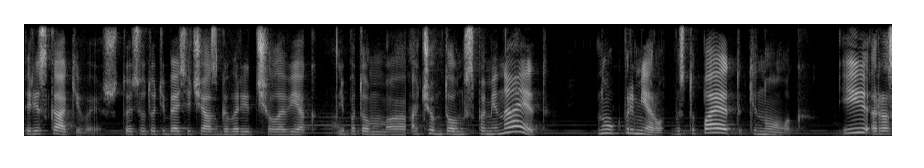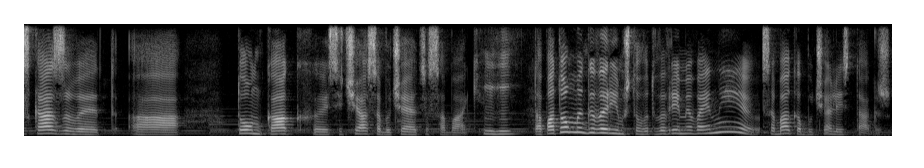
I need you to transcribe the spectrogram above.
перескакиваешь. То есть вот у тебя сейчас говорит человек, и потом э, о чем-то он вспоминает. Ну, к примеру, выступает кинолог и рассказывает о том, как сейчас обучаются собаки. Угу. А потом мы говорим, что вот во время войны собак обучались так же.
